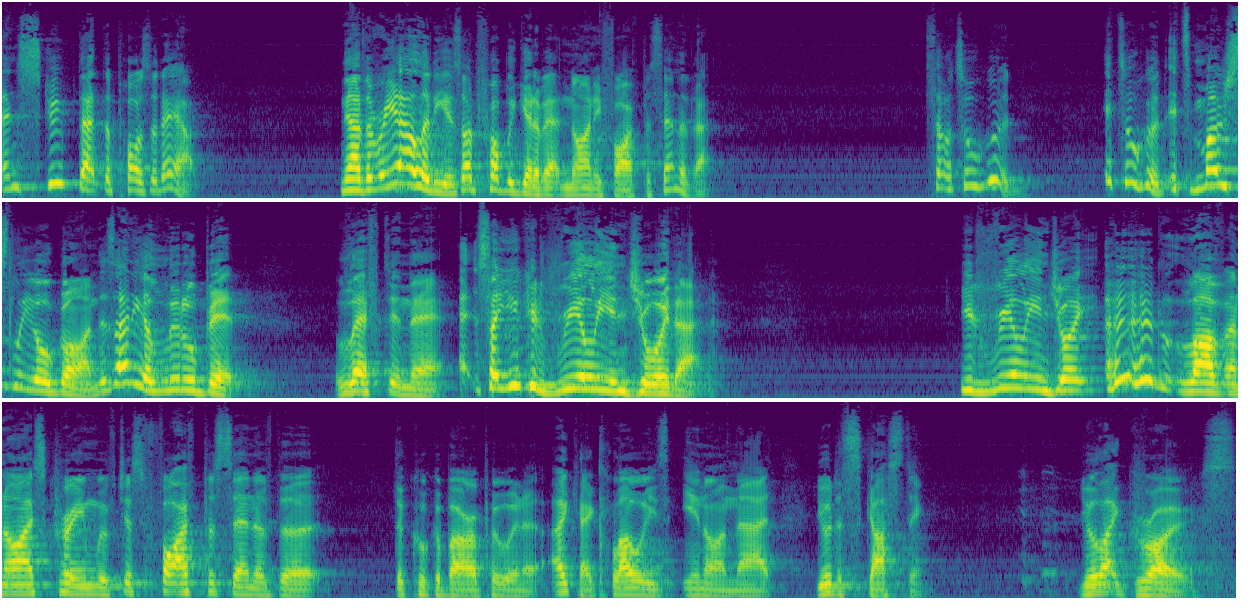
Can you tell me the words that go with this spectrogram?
and scoop that deposit out. Now, the reality is, I'd probably get about 95% of that. So it's all good. It's all good. It's mostly all gone. There's only a little bit left in there. So you could really enjoy that. You'd really enjoy. Who'd love an ice cream with just 5% of the, the kookaburra poo in it? Okay, Chloe's in on that. You're disgusting. You're like gross.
